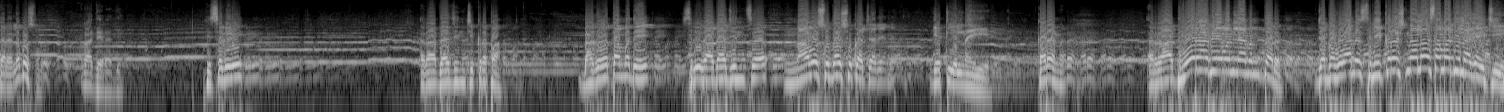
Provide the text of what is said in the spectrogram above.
करायला बसलो. राधे राधे. ही सगळी राधाजींची कृपा. भागवतामध्ये श्री राधाजींचं नाव सुद्धा शुकाचार्याने घेतलेलं नाहीये. कारण राधे राधे म्हणल्यानंतर ज्या भगवान श्रीकृष्णाला समाधी लागायची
